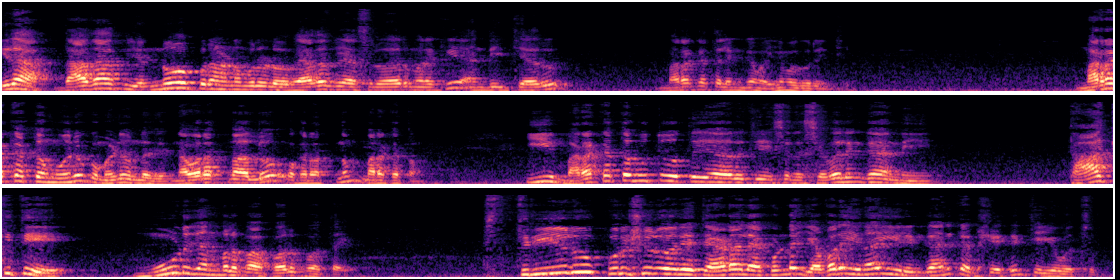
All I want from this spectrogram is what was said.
ఇలా దాదాపు ఎన్నో పురాణములలో వేదవ్యాసుల వారు మనకి అందించారు మరకతలింగ మహిమ గురించి. మరకతము అని ఒక మణి ఉన్నది. నవరత్నాల్లో ఒక రత్నం మరకతం. ఈ మరకతముతో తయారు చేసిన శివలింగాన్ని తాకితే మూడు జన్మల పాపాలు పోతాయి. స్త్రీలు పురుషులు అనే తేడా లేకుండా ఎవరైనా ఈ లింగానికి అభిషేకం చేయవచ్చు.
